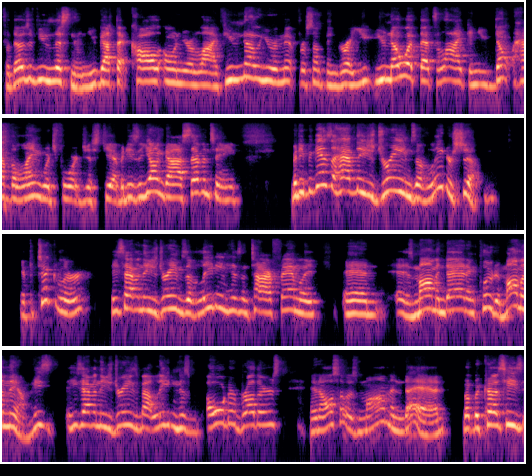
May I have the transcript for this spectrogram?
For those of you listening, you got that call on your life. You know you were meant for something great. You, you know what that's like, and you don't have the language for it just yet. But he's a young guy, 17, but he begins to have these dreams of leadership. In particular, he's having these dreams of leading his entire family and his mom and dad included, mom and them. He's he's having these dreams about leading his older brothers and also his mom and dad. But because he's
